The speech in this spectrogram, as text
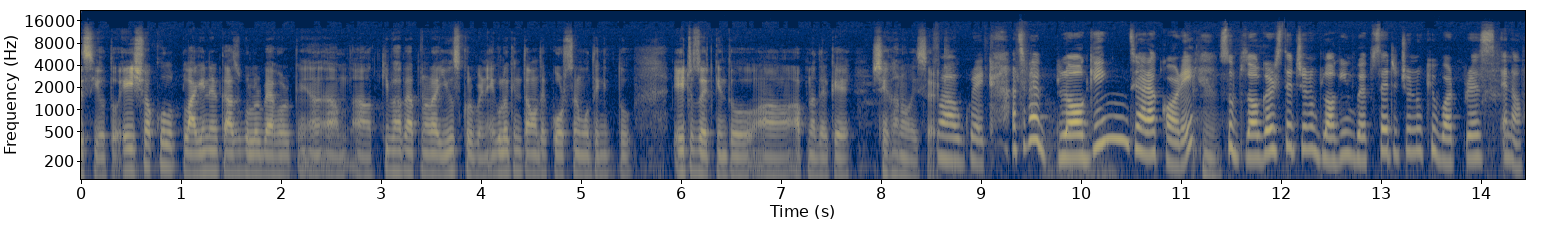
এসিও তো এই সকল প্লাগইনের কাজগুলোর ব্যবহার কীভাবে আপনারা ইউজ করবেন এগুলো কিন্তু আমাদের কোর্সের মধ্যে কিন্তু এ টু জেড কিন্তু আপনাদেরকে শেখানো হয়েছে ওয়াও গ্রেট আচ্ছা ভাই ব্লগিং যারা করে। সো ব্লগার্সদের জন্য ব্লগিং ওয়েবসাইটের জন্য কি ওয়ার্ডপ্রেস এনাফ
